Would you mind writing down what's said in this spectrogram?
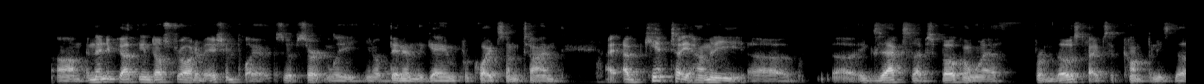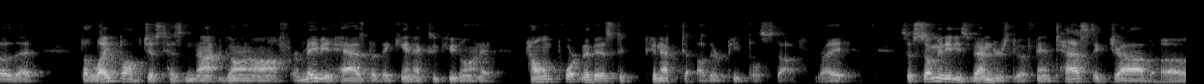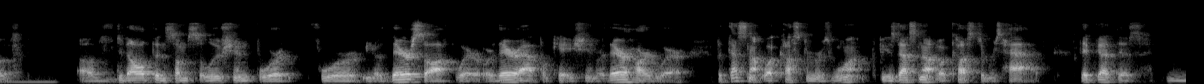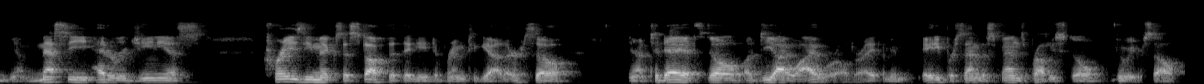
Um, and then you've got the industrial automation players who have certainly, you know, been in the game for quite some time. I, I can't tell you how many uh, uh, execs I've spoken with from those types of companies, though, that the light bulb just has not gone off, or maybe it has, but they can't execute on it. How important it is to connect to other people's stuff, right? So, so many of these vendors do a fantastic job of of developing some solution for for you know their software or their application or their hardware but that's not what customers want because that's not what customers have they've got this you know, messy, heterogeneous, crazy mix of stuff that they need to bring together. So, you know, today it's still a DIY world, right? I mean, 80% of the spend is probably still do it yourself.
